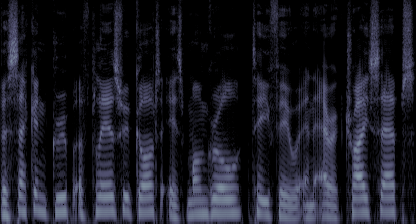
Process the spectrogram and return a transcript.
The second group of players we've got is Mongraal, Tfue, and Eric Triceps,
